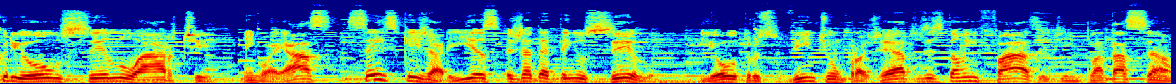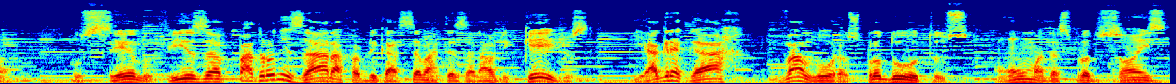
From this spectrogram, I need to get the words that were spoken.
criou o selo Arte. Em Goiás, seis queijarias já detêm o selo e outros 21 projetos estão em fase de implantação. O selo visa padronizar a fabricação artesanal de queijos e agregar valor aos produtos. Uma das produções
